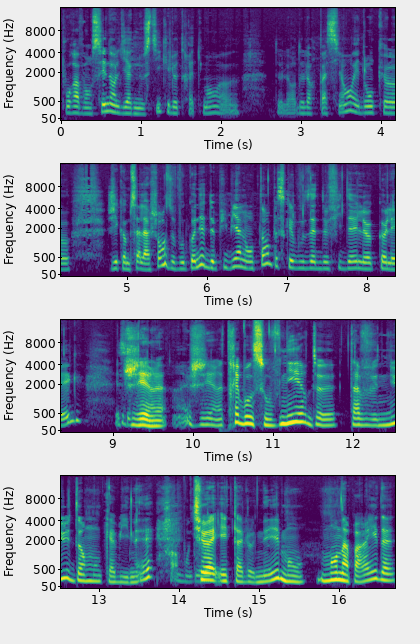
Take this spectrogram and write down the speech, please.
pour avancer dans le diagnostic et le traitement de leurs de leur patients. Et donc, euh, j'ai comme ça la chance de vous connaître depuis bien longtemps parce que vous êtes de fidèles collègues. J'ai un, un, très beau souvenir de ta venue dans mon cabinet. Oh, tu as étalonné mon, mon appareil de,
